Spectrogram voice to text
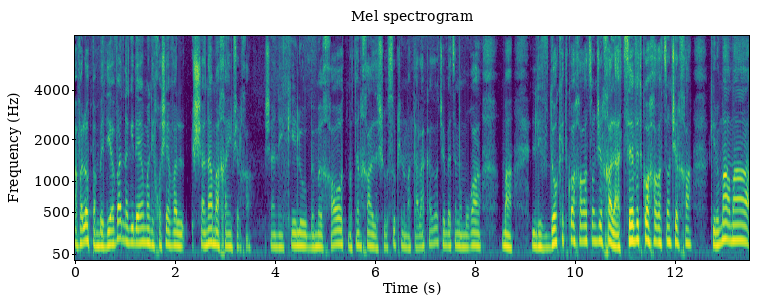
אבל עוד פעם, בדיעבד, נגיד היום אני חושב על שנה מהחיים שלך, שאני כאילו במרכאות נותן לך איזשהו סוג של מטלה כזאת, שבעצם אמורה, מה, לבדוק את כוח הרצון שלך, לעצב את כוח הרצון שלך, כאילו מה, מה,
